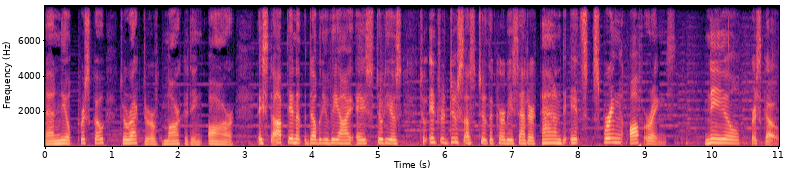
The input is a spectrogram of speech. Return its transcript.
and Neil Prisco, Director of Marketing, are. They stopped in at the WVIA studios to introduce us to the Kirby Center and its spring offerings. Neil Prisco.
